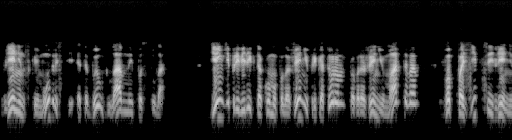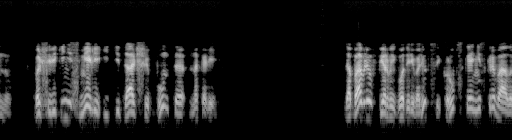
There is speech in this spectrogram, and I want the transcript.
В ленинской мудрости это был главный постулат. Деньги привели к такому положению, при котором, по выражению Мартова, в оппозиции Ленину большевики не смели идти дальше бунта на колени. Добавлю, в первые годы революции Крупская не скрывала,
